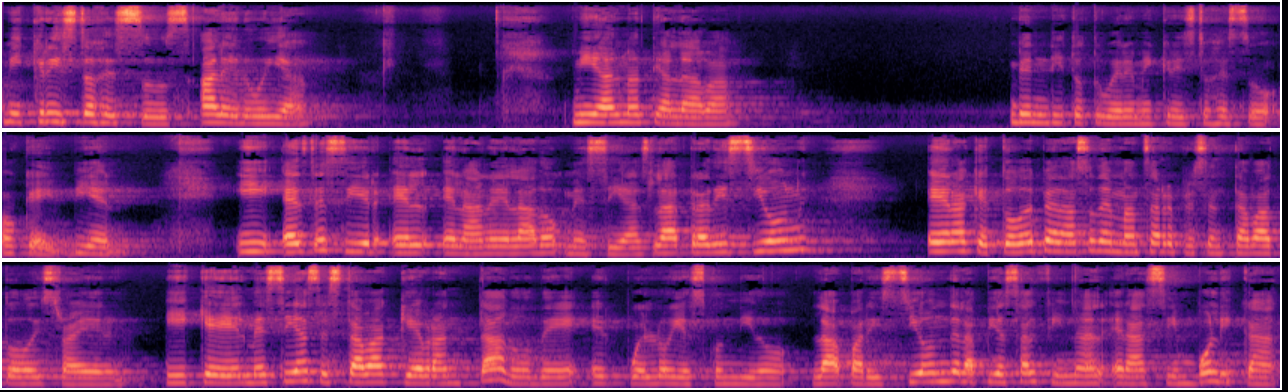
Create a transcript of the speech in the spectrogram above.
mi Cristo Jesús, aleluya. Mi alma te alaba. Bendito tú eres mi Cristo Jesús. Ok, bien. Y es decir, el, el anhelado Mesías. La tradición era que todo el pedazo de manza representaba a todo Israel y que el Mesías estaba quebrantado del el pueblo y escondido. La aparición de la pieza al final era simbólica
